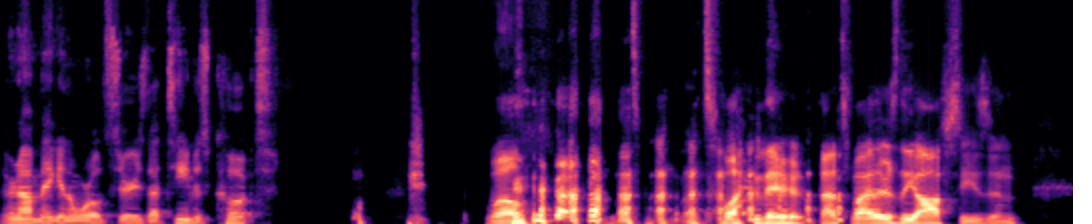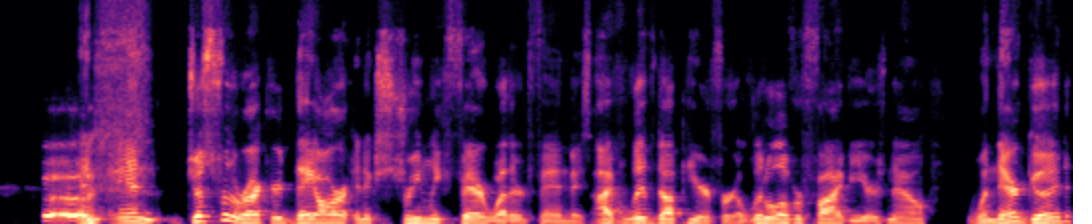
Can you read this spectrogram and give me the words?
They're not making the World Series. That team is cooked. Well, that's, that's why there. That's why there's the off season. and and just for the record, they are an extremely fair weathered fan base. I've lived up here for a little over five years now. When they're good,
